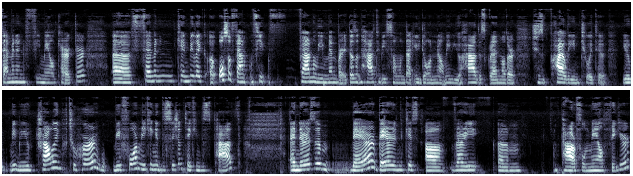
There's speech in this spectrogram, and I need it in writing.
feminine female character uh, feminine can be like uh, also fam family member. It doesn't have to be someone that you don't know. Maybe you have this grandmother. She's highly intuitive. You maybe you're traveling to her before making a decision, taking this path. And there's a bear. Bear indicates a very um, powerful male figure.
